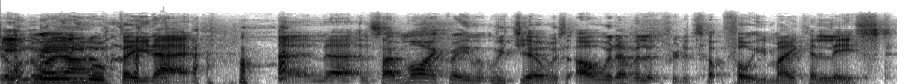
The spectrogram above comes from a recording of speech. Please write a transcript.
petrol it on the way really home. would be that. and, uh, and so my agreement with Jill was I would have a look through the top 40, make a list,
